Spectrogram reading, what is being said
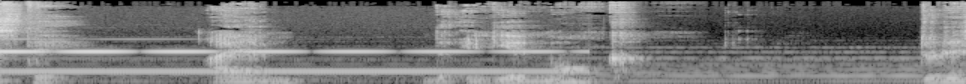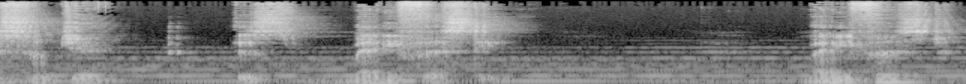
Namaste. I am the Indian monk. Today's subject is manifesting. Manifest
